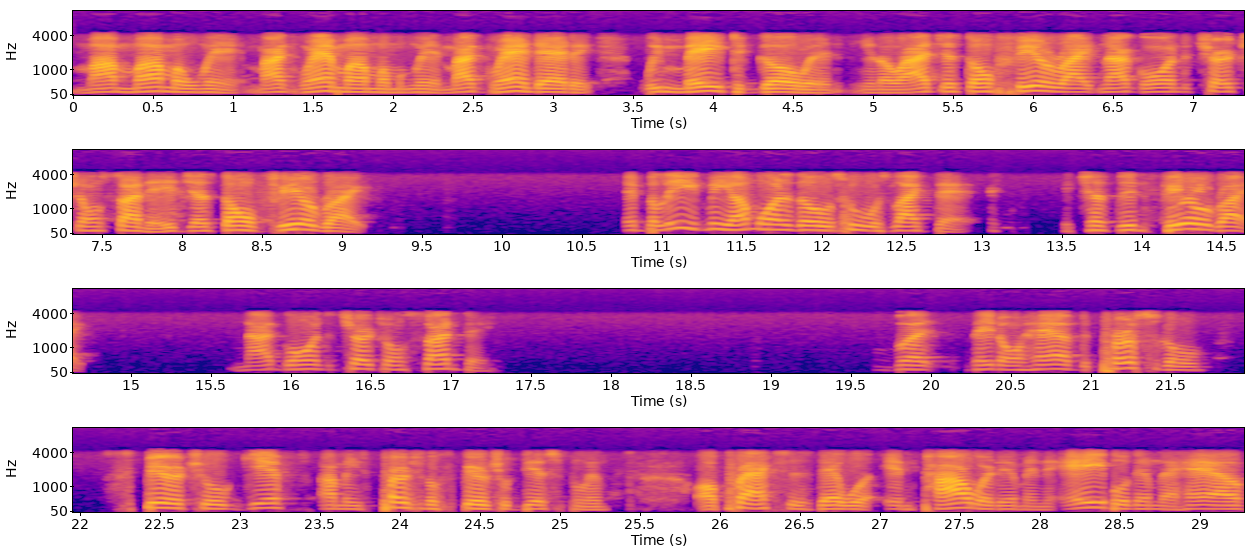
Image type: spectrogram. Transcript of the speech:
my mama went, my grandmama went, my granddaddy, we made to go and you know, I just don't feel right not going to church on Sunday. It just don't feel right. And believe me, I'm one of those who was like that. It just didn't feel right not going to church on Sunday. But they don't have the personal spiritual gift, I mean, personal spiritual discipline or practices that will empower them and enable them to have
